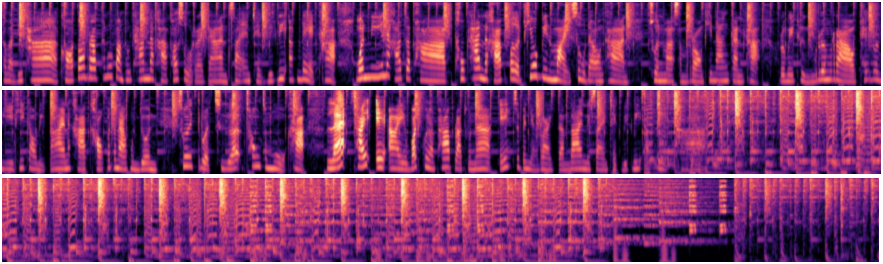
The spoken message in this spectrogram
สวัสดีค่ะ ขอต้อนรับท่านผู้ฟังทุกท่านนะคะ เข้าสู่รายการ Science Tech Weekly Update ค่ะ วันนี้นะคะจะพาทุกท่านนะคะ เปิดเที่ยวบินใหม่สู่ดาวอังคาร ชวนมาสำรองที่นั่งกันค่ะ รวมไปถึงเรื่องราวเทคโนโลยีที่เกาหลีใต้นะคะ เขาพัฒนาหุ่นยนต์ ช่วยตรวจเชื้อช่องจมูกค่ะ และใช้ AI วัดคุณภาพปลาทูน่า เอ๊ะ จะเป็นอย่างไรจำได้ใน Science Tech Weekly Update ค่ะ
